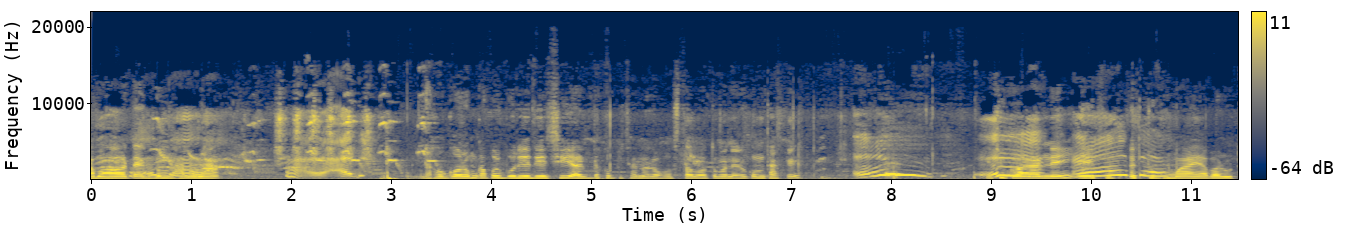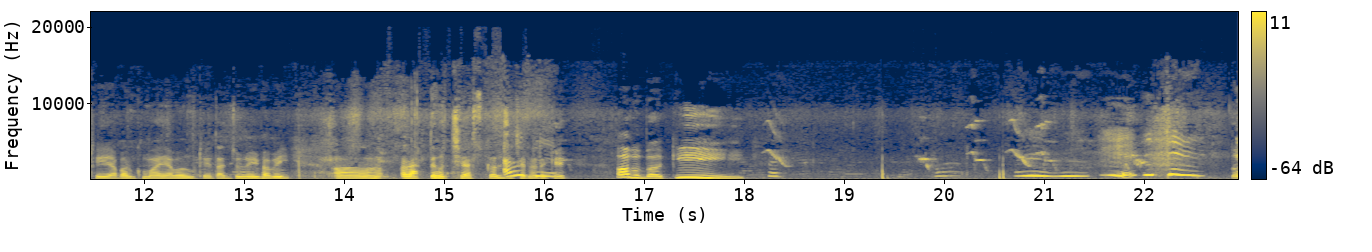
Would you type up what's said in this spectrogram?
আবহাওয়াটা একদম ভালো না। দেখো, গরম কাপড় পরিয়ে দিয়েছি, আর দেখো, বিছানার অবস্থা বর্তমানে এরকম থাকে। কিছু করার নেই। একটু একটু ঘুমায় আবার উঠে আবার ঘুমায় আবার উঠে। তার জন্য এইভাবেই রাখতে হচ্ছে আজকাল বিছানাটাকে। ও বাবা কি? তো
